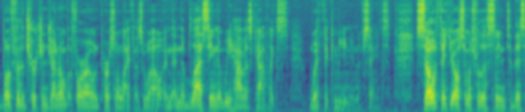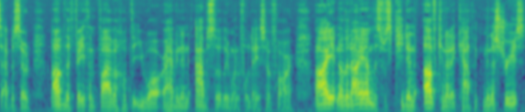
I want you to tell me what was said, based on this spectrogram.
both for the church in general, but for our own personal life as well, and, and the blessing that we have as Catholics with the communion of saints. So, thank you all so much for listening to this episode of The Faith in Five. I hope that you all are having an absolutely wonderful day so far. I know that I am. This was Kedon of Kinetic Catholic Ministries,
